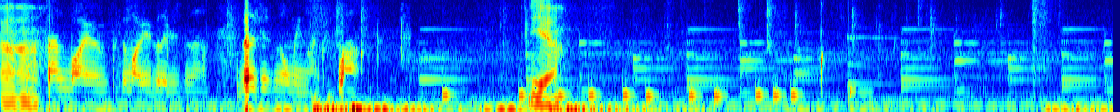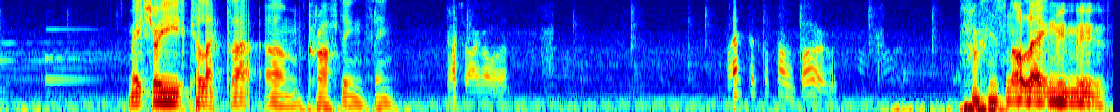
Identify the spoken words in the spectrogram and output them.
uh, a Sand biome, because there might be villages in there. Villages normally like flat. Yeah. Make sure you collect that um crafting thing. That's what I got with. Boat? it's not letting me move.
